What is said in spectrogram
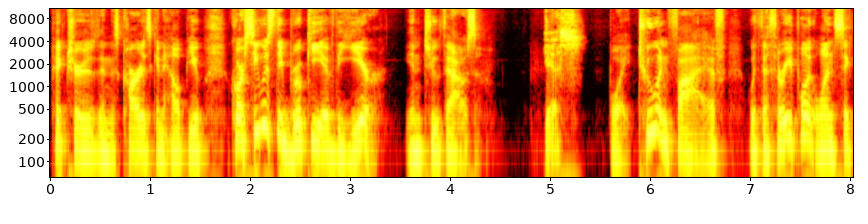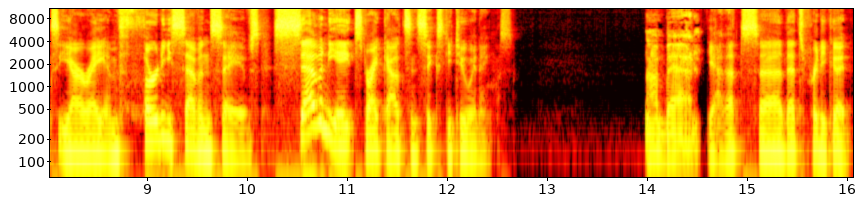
pictures in this card is going to help you. Of course, he was the rookie of the year in 2000. Yes. Boy, two and five with a 3.16 ERA and 37 saves, 78 strikeouts in 62 innings. Not bad. Yeah, that's uh, that's pretty good.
